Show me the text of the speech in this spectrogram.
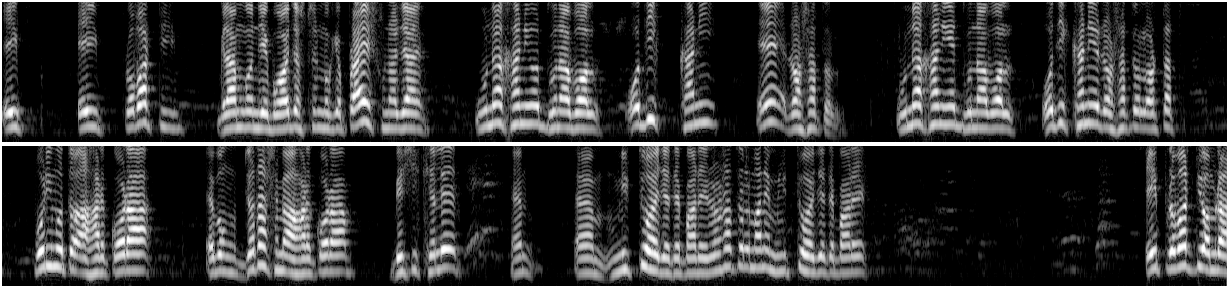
এই এই প্রবাদটি গ্রামগঞ্জে বয়োজ্যেষ্ঠের মুখে প্রায় শোনা যায়। উনাখানীয় দুনাবল, অধিকখানি এ রসাতল। উনাখানীয় দুনাবল, অধিকখানি রসাতল, অর্থাৎ পরিমত আহার করা এবং যথাসময়ে আহার করা, বেশি খেলে মৃত্যু হয়ে যেতে পারে। রসাতল মানে মৃত্যু হয়ে যেতে পারে। এই প্রবাদটি আমরা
